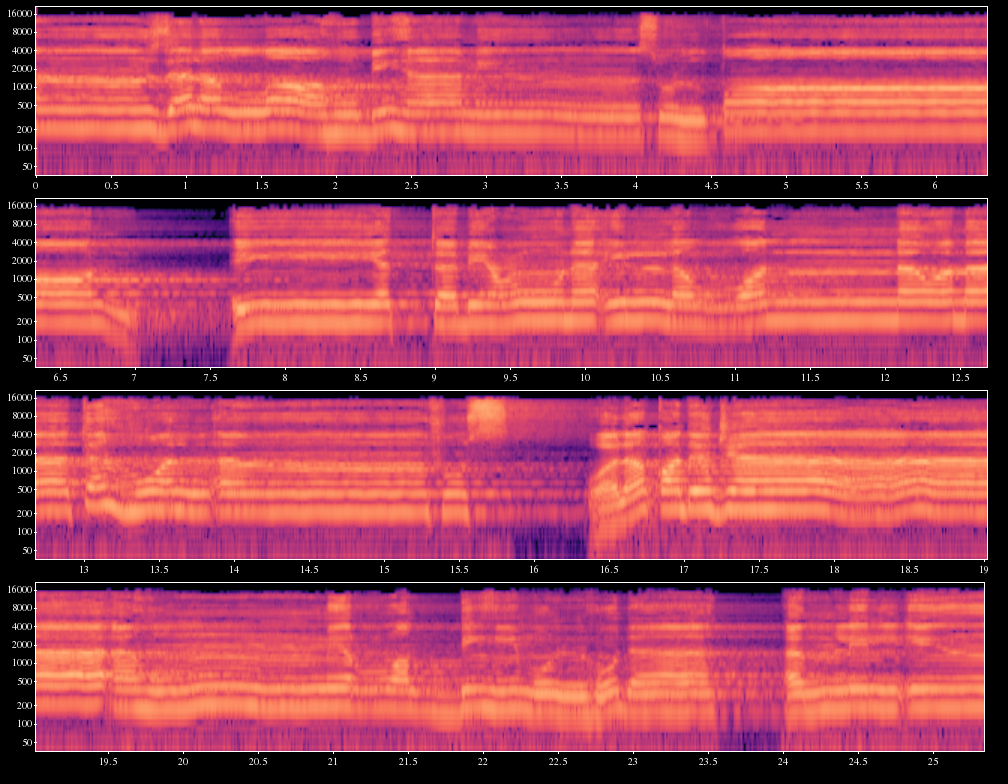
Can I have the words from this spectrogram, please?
أنزل الله بها من سلطان إن يتبعون إلا الظن وما تهوى الأنفس ولقد جاءهم من ربهم الهدى. أم للإنسان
